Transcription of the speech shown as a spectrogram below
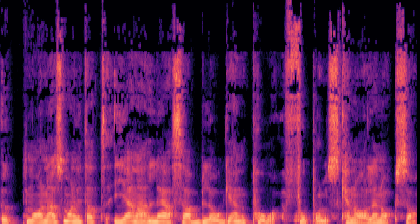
uppmanar som vanligt att gärna läsa bloggen på Fotbollskanalen också.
